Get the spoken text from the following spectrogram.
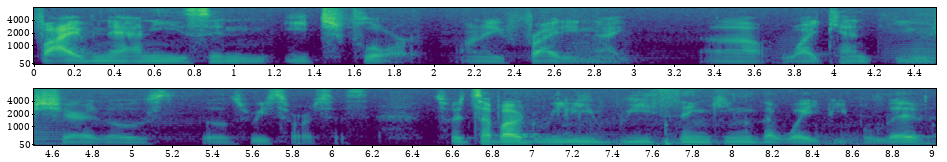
five nannies in each floor on a Friday night. Uh, why can't you share those those resources? So it's about really rethinking the way people live.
